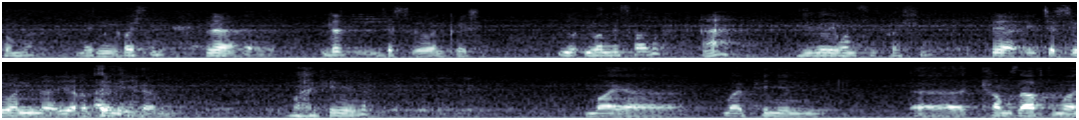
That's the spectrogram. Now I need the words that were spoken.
ثم next Mm. question. Yeah, just one question. You, you want this one? Huh? He really wants this question. Yeah, it's just you want uh, your I opinion. think um, my opinion, my uh, my opinion uh, comes after my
